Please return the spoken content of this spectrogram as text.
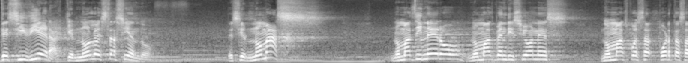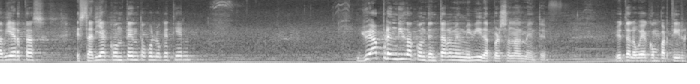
decidiera que no lo está haciendo, decir, no más, no más dinero, no más bendiciones, no más puertas abiertas, ¿estaría contento con lo que tiene? Yo he aprendido a contentarme en mi vida personalmente. Yo te lo voy a compartir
